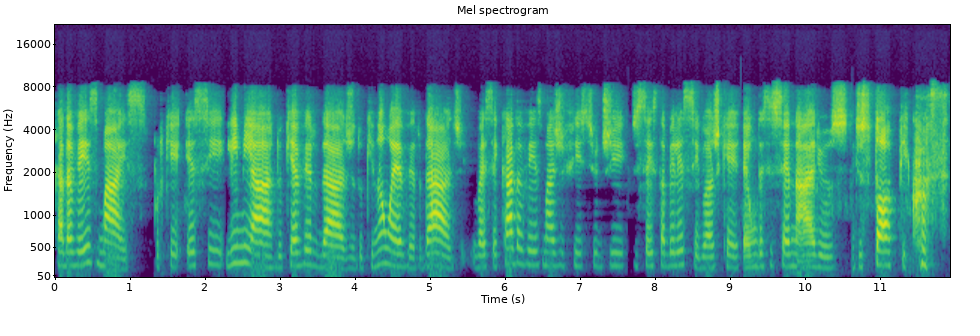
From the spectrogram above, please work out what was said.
cada vez mais, porque esse limiar do que é verdade, do que não é verdade, vai ser cada vez mais difícil de, de ser estabelecido. Eu acho que é um desses cenários distópicos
